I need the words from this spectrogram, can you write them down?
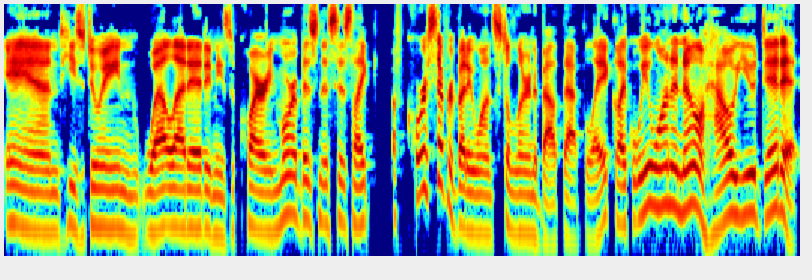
and he's doing well at it and he's acquiring more businesses. Like of course everybody wants to learn about that blake. Like we want to know how you did it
